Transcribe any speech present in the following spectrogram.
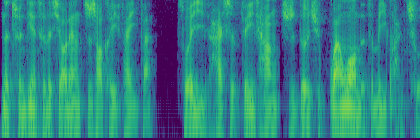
那纯电车的销量至少可以翻一番。所以还是非常值得去观望的这么一款车。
